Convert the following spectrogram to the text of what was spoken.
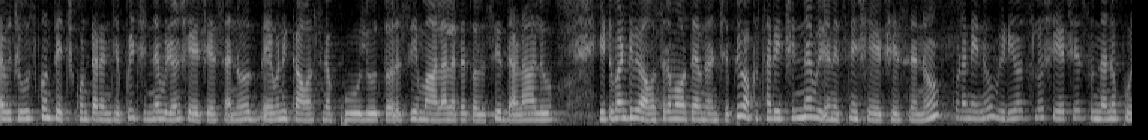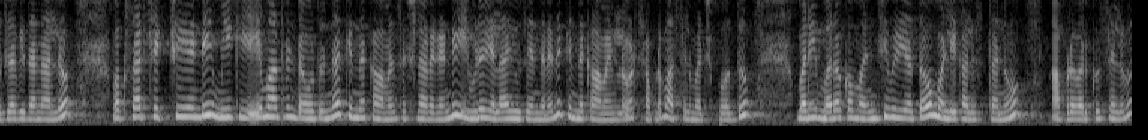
అవి చూసుకొని తెచ్చుకుంటారని చెప్పి చిన్న వీడియోని షేర్ చేశాను. దేవునికి కావాల్సిన పూలు తులసి మాల లేకపోతే తులసి దళాలు ఇటువంటివి అవసరం అవుతాయని చెప్పి ఒకసారి చిన్న వీడియోని అయితే నేను షేర్ చేశాను. కూడా నేను వీడియోస్లో షేర్ చేస్తున్నాను పూజా విధానాలు ఒకసారి చెక్ చేయండి. మీకు ఏ మాత్రం డౌట్ ఉన్నా కింద కామెంట్ సెక్షన్లో అడగండి. ఈ వీడియో ఎలా యూజ్ అయింది అనేది కింద కామెంట్లో కూడా చెప్పడం అస్సలు మర్చిపోవద్దు. మరి మరొక మంచి వీడియోతో మళ్ళీ కలుస్తాను. అప్పటి వరకు సెలవు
